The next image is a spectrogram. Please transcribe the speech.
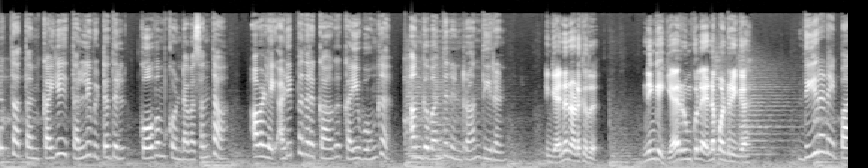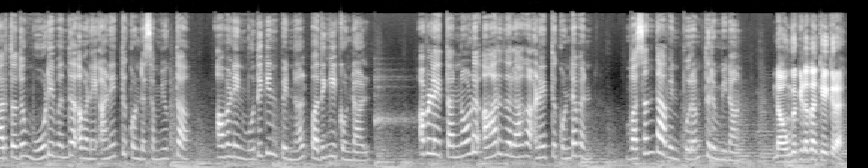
சம்யுக்தா தன் கையை தள்ளிவிட்டதில் கோபம் கொண்ட வசந்தா அவளை அடிப்பதற்காக கை ஓங்க அங்கு வந்து நின்றான் தீரன். இங்க என்ன நடக்குது? நீங்க ஏன் ரூம்குள்ள என்ன பண்றீங்க? தீரனை பார்த்ததும் ஓடி வந்து அவனை அணைத்துக் கொண்ட சம்யுக்தா அவனின் முதுகின் பின்னால் பதுங்கிக் கொண்டாள். அவளை தன்னோடு ஆறுதலாக அணைத்துக் கொண்டவன் வசந்தாவின் புறம் திரும்பினான். நான் உங்ககிட்ட தான் கேக்குறேன்.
